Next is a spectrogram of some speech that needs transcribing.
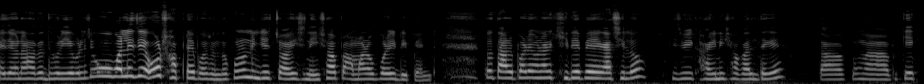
এই যে ওনার হাতে ধরিয়ে বলেছে, ও বলে যে ওর সবটাই পছন্দ, কোনো নিজের চয়েস নেই, সব আমার ওপরেই ডিপেন্ড তো তারপরে ওনার খিদে পেয়ে গেছিল, কিছুই খাইনি সকাল থেকে। তা কেক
